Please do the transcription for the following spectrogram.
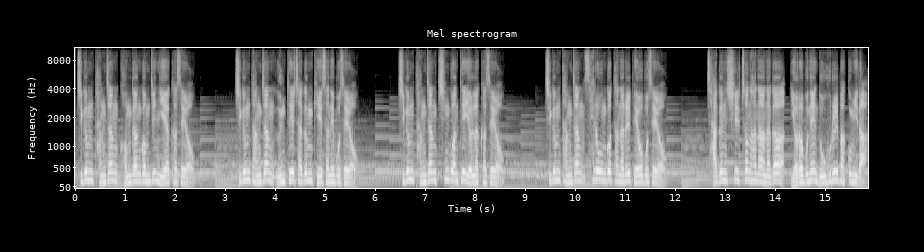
지금 당장 건강검진 예약하세요. 지금 당장 은퇴 자금 계산해 보세요. 지금 당장 친구한테 연락하세요. 지금 당장 새로운 것 하나를 배워보세요. 작은 실천 하나하나가 여러분의 노후를 바꿉니다.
